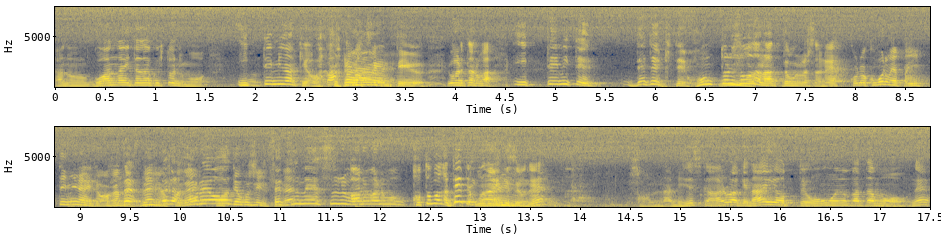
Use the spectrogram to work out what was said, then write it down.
あのご案内いただく人にも行ってみなきゃ分かりませんっていう言われたのが行ってみて出てきて本当にそうだなって思いましたね。これはここでもやっぱ行ってみないと分かんないだですね。だからそれを。説明する我々も言葉が出てこないんですよね。そんな美術館あるわけないよってお思いの方もね、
